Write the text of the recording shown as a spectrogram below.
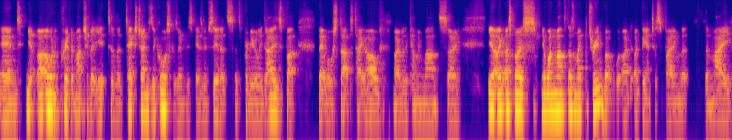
And yeah, I, I wouldn't credit much of it yet to the tax changes, of course, because as, as we've said, it's it's pretty early days. But that will start to take hold over the coming months. So, yeah, I, I suppose you know, one month doesn't make a trend, but I'd, I'd, be anticipating that that May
